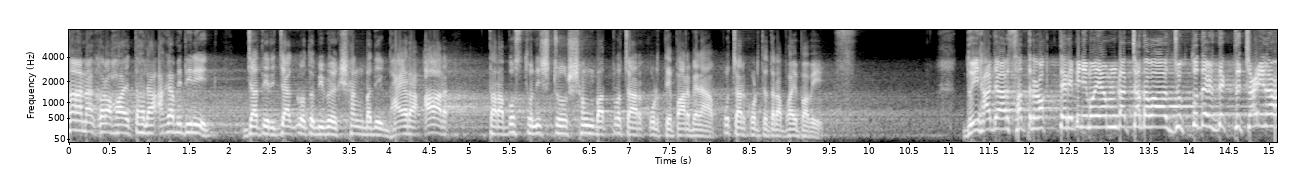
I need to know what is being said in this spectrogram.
তা না করা হয়, তাহলে আগামী দিনে জাতির জাগ্রত বিবেক সাংবাদিক ভাইয়েরা আর তারা বস্তুনিষ্ঠ সংবাদ প্রচার করতে পারবে না। প্রচার করতে তারা ভয় পাবে। দুই হাজার ছাত্র রক্তের বিনিময়ে আমরা চাঁদাবাজ যুক্ত দেশ দেখতে চাই না।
